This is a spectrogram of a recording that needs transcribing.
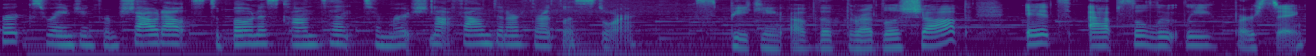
perks ranging from shoutouts to bonus content to merch not found in our Threadless store. Speaking of the threadless shop, it's absolutely bursting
